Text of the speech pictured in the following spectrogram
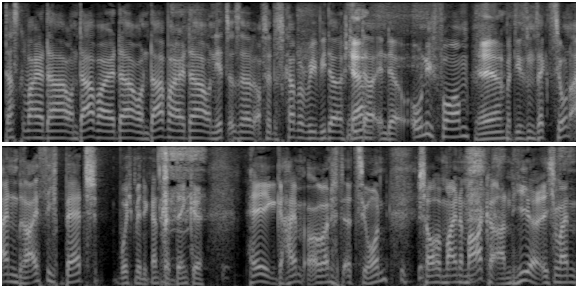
das war er da und da war er da und da war er da und jetzt ist er auf der Discovery wieder, steht ja. da in der Uniform ja, ja. mit diesem Sektion 31 Badge, wo ich mir die ganze Zeit denke, hey, Geheimorganisation, schau meine Marke an. Hier, ich meine,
